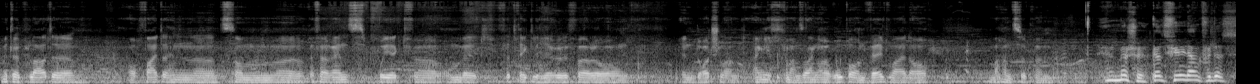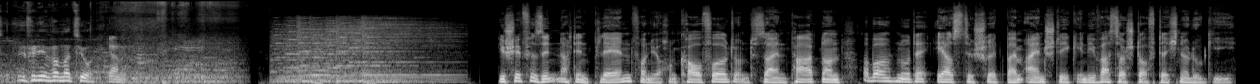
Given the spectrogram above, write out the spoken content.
Mittelplate auch weiterhin äh, zum äh, Referenzprojekt für umweltverträgliche Ölförderung in Deutschland, eigentlich kann man sagen Europa und weltweit auch machen zu können. Herr Mesche, ganz vielen Dank für, das, für die Information. Gerne. Die Schiffe sind nach den Plänen von Jochen Kaufold und seinen Partnern aber nur der erste Schritt beim Einstieg in die Wasserstofftechnologie.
